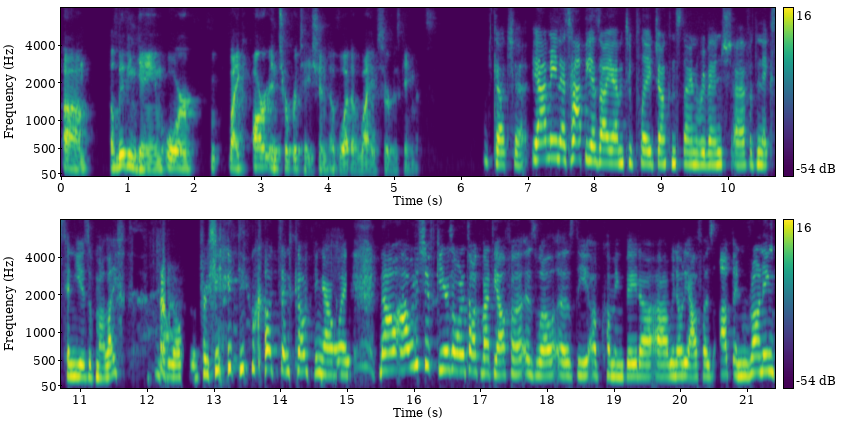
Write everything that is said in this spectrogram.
um, a living game or like our interpretation of what a live service game is. Gotcha. Yeah, I mean, as happy as I am to play Junkenstein Revenge uh, for the next 10 years of my life, I do also appreciate new content coming our way. Now, I want to shift gears. I want to talk about the alpha as well as the upcoming beta. Uh, we know the alpha is up and running,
